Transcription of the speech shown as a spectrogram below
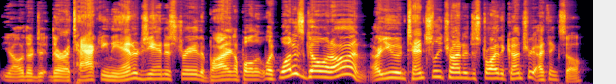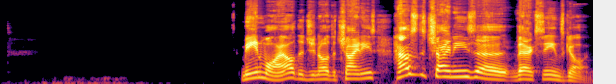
you know, they're they're attacking the energy industry. They're buying up all the, like. What is going on? Are you intentionally trying to destroy the country? I think so. Meanwhile, did you know the Chinese? How's the Chinese uh, vaccines going?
